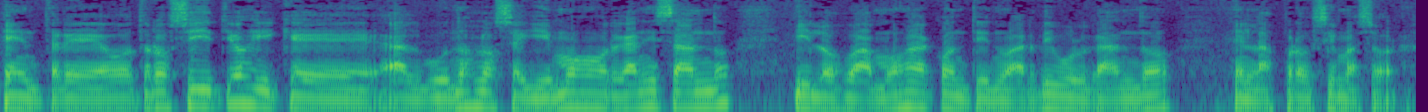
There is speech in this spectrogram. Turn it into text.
entre otros sitios y que algunos los seguimos organizando y los vamos a continuar divulgando en las próximas horas.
